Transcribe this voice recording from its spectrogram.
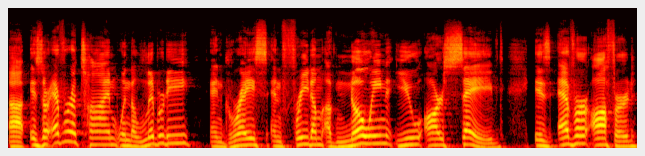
uh, is there ever a time when the liberty and grace and freedom of knowing you are saved is ever offered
